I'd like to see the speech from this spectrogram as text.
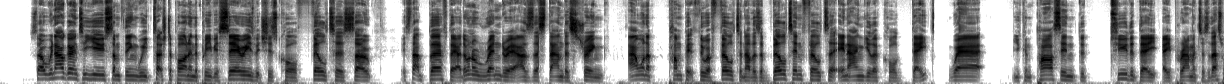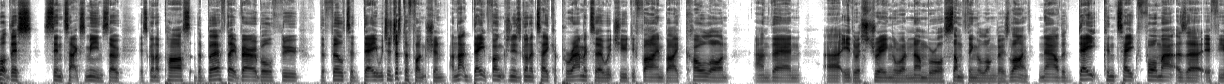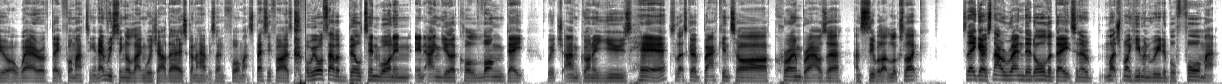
So we're now going to use something we touched upon in the previous series, which is called filters. So it's that birthday. I don't want to render it as a standard string. I want to pump it through a filter. Now there's a built-in filter in Angular called date, where you can pass in the to the date a parameter. So that's what this syntax means. So it's going to pass the birth date variable through the filter date, which is just a function. And that date function is going to take a parameter which you define by colon and then uh, either a string or a number or something along those lines. Now, the date can take format as a, if you're aware of date formatting in every single language out there, it's going to have its own format specifiers. But we also have a built-in one in, in Angular called long date, which I'm going to use here. So let's go back into our Chrome browser and see what that looks like. So there you go, it's now rendered all the dates in a much more human readable format.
